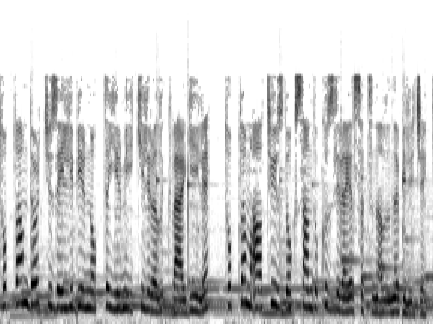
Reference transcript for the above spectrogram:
toplam 451.22 liralık vergiyle, toplam 699 liraya satın alınabilecek.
